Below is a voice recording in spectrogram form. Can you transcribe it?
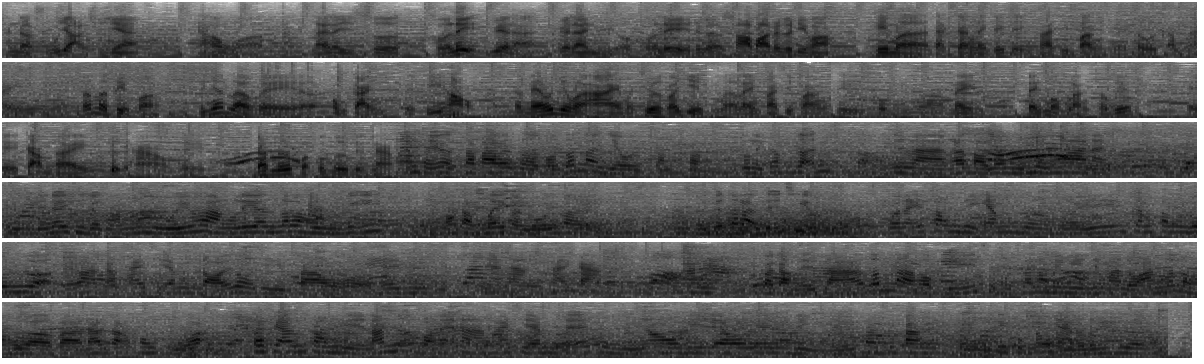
趁着暑假期间，然后我来了一次河内越南越南旅游河内这个沙巴这个地方。 Khi mà đặt chân lên đến đỉnh Pha Xipang thì tôi cảm thấy rất là tuyệt vời. Thứ nhất là về ờ, phong cảnh, về khí hậu. Nếu như mà ai mà chưa có dịp mà lên Pha Xipang thì cũng ờ, nên đến một lần cho biết để cảm thấy tự hào về đất nước và con người Việt Nam. Em thấy ở Sapa bây giờ có rất là nhiều sản phẩm du lịch hấp dẫn như là ga tàu leo núi mường hoa này. Đến đây thì được ngắm núi Hoàng Liên rất là hùng vĩ, có cả mây cả núi và thời tiết rất là dễ chịu. Vừa nãy xong thì em vừa mới xem xong đua ngựa, thế là cả hai chị em đói rồi thì vào ở bên nhà hàng hải cảng ăn và cảm thấy giá rất là hợp lý, chỉ 150 nghìn nhưng mà đồ ăn rất là vừa và đa dạng phong phú ạ. Sau khi ăn xong thì lát nữa có lẽ là hai chị em sẽ cùng nhau đi leo lên đỉnh núi Phan Xipang, chinh phục nóc nhà của Đông Dương.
